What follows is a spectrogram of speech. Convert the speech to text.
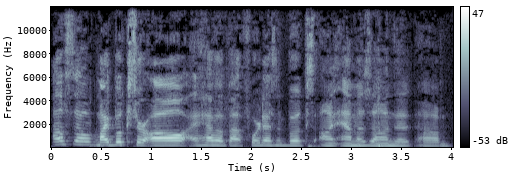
Also, my books are all. I have about four dozen books on Amazon that. Um,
